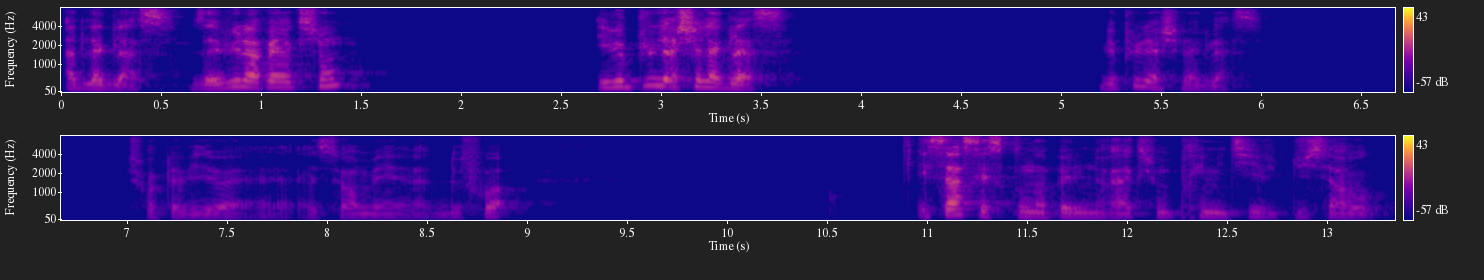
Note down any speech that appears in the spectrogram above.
à de la glace. Vous avez vu la réaction? Il veut plus lâcher la glace. Il veut plus lâcher la glace. Je crois que la vidéo, elle, elle se remet euh, deux fois. Et ça, c'est ce qu'on appelle une réaction primitive du cerveau.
